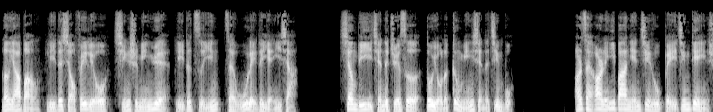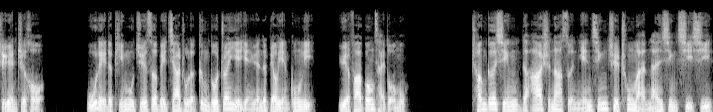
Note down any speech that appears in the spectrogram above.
琅琊榜》里的小飞流，《秦时明月》里的紫英，在吴磊的演绎下，相比以前的角色都有了更明显的进步。而在二零一八年进入北京电影学院之后，吴磊的屏幕角色被加注了更多专业演员的表演功力，越发光彩夺目。《长歌行》的阿史那隼年轻却充满男性气息，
